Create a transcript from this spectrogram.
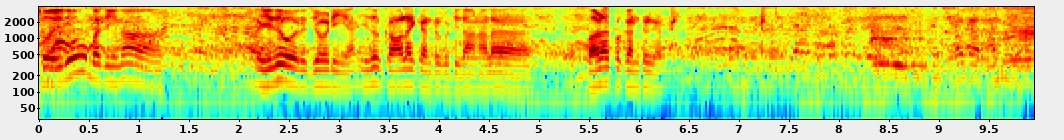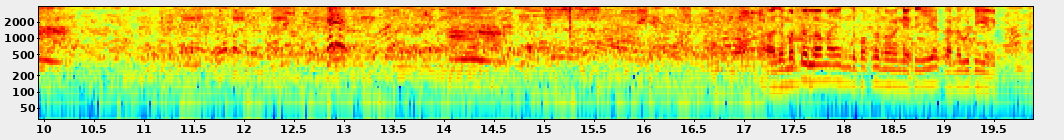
ஸோ இதுவும் பார்த்தீங்கன்னா இது ஒரு ஜோடிங்க. இதுவும் காளை கன்று குட்டி தான். நல்லா வளர்ப்பு கன்றுங்க. அது மட்டும் இல்லாமல் இந்த பக்கம் நிறைய கண்ணுக்குட்டிங்க இருக்குது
